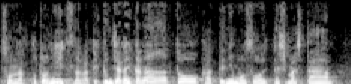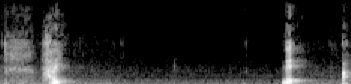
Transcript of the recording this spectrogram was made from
そんなことにつながっていくんじゃないかなと、勝手に妄想いたしました。はい。で、あ、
